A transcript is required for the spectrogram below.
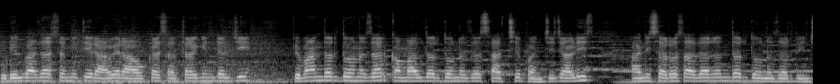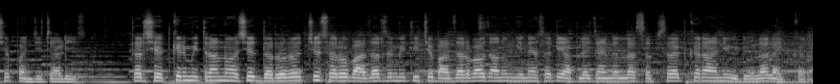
पुढील बाजार समिती रावेर अवका सतरा क्विंटलची किमान दर दोन हजार कमाल दर दोन हजार सातशे पंचेचाळीस आणि सर्वसाधारण दर दोन हजार तीनशे पंचेचाळीस. तर शेतकरी मित्रांनो असे दररोजचे सर्व बाजार समितीचे बाजारभाव जाणून घेण्यासाठी आपल्या चॅनलला सबस्क्राईब करा आणि व्हिडिओला लाईक करा.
